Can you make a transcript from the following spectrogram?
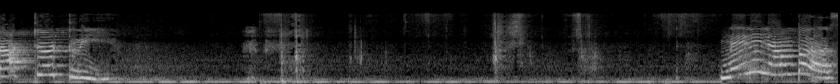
Factor tree. Many numbers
